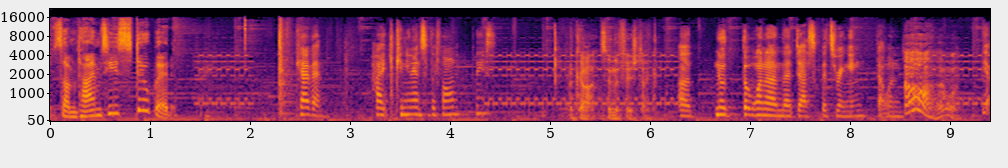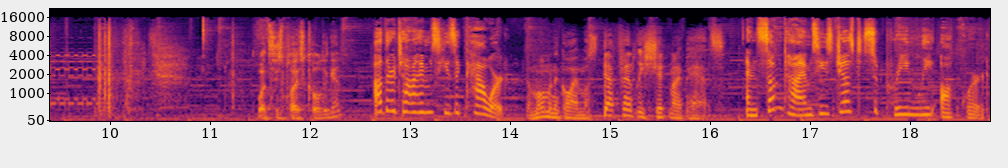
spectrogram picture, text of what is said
Sometimes he's stupid. Kevin. Hi, can you answer the phone, please? I can't. It's in the fish tank. Uh, no, the one on the desk that's ringing. That one. Oh, that one. Yep. What's this place called again? Other times he's a coward. A moment ago, I most definitely shit my pants. And sometimes he's just supremely awkward.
